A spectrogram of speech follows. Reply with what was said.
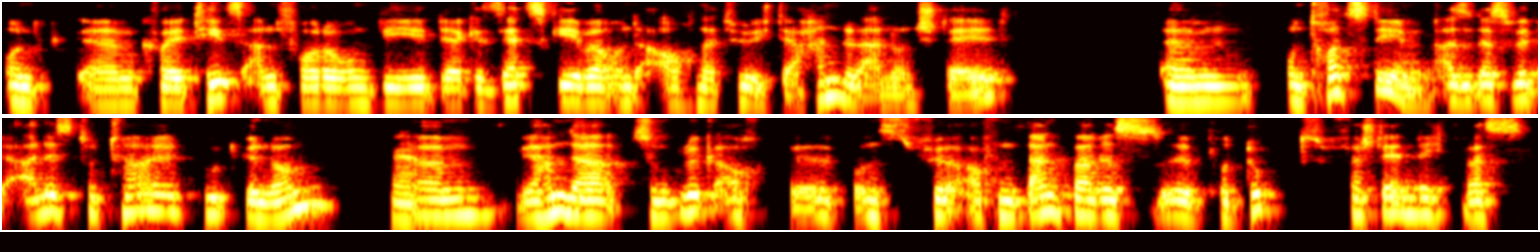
und ähm, Qualitätsanforderungen, die der Gesetzgeber und auch natürlich der Handel an uns stellt. Ähm, und trotzdem, also das wird alles total gut genommen. Ja. Ähm, wir haben da zum Glück auch äh, uns für auf ein dankbares äh, Produkt verständigt, was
